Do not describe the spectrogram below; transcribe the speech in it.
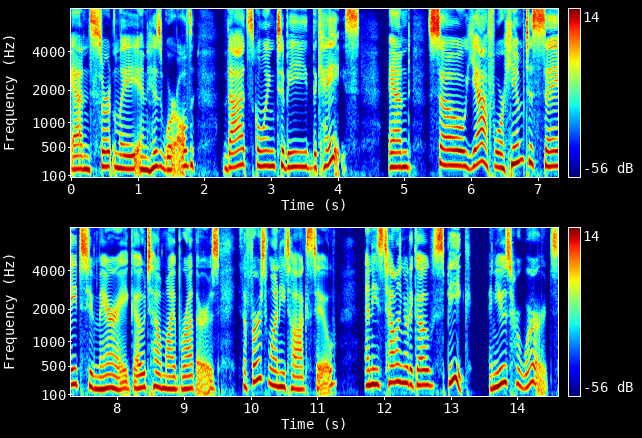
and certainly in his world, that's going to be the case. And so, yeah, for him to say to Mary, go tell my brothers, the first one he talks to, and he's telling her to go speak and use her words.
